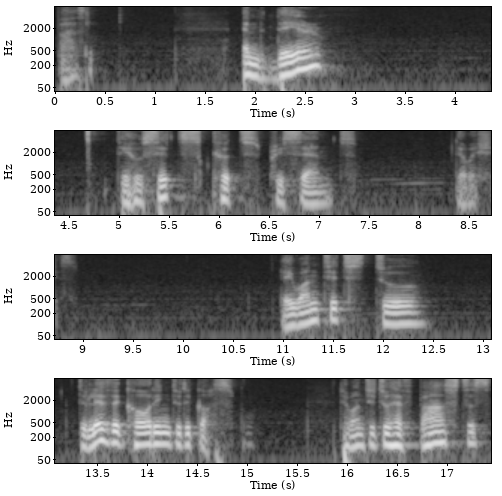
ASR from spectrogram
Basel. And there the Hussites could present their wishes. They wanted to, to live according to the gospel. They wanted to have pastors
